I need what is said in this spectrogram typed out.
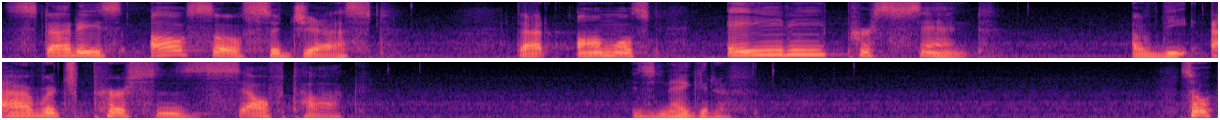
Studies also suggest that almost 80% of the average person's self talk is negative. So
